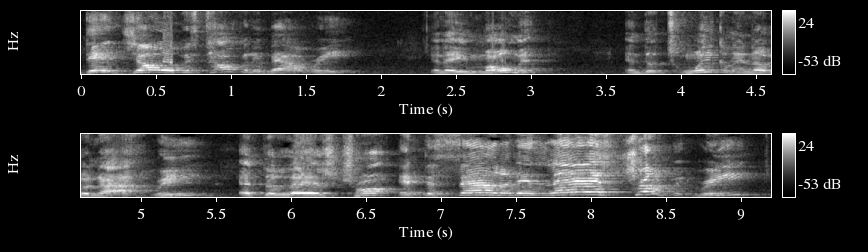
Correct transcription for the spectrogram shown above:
that Job is talking about, Read. in a moment, in the twinkling of an eye, Read. At the last trump. At the sound of that last trumpet, read.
